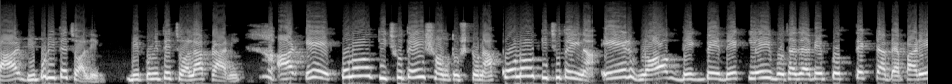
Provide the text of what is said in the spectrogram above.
তার বিপরীতে চলে। বিপরীতে চলা প্রাণী। আর এ কোনো কিছুতেই সন্তুষ্ট না, কোনো কিছুতেই না। এর ব্লগ দেখবে, দেখলেই বোঝা যাবে প্রত্যেকটা ব্যাপারে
